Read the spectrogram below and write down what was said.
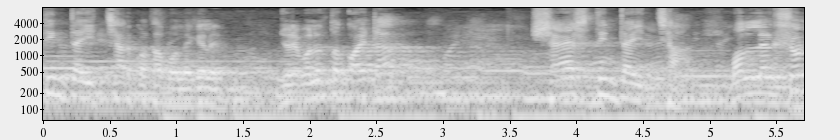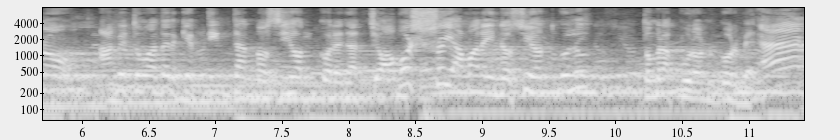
তিনটা ইচ্ছার কথা বলে গেলেন। জোরে বলেন তো কয়টা? শেষ তিনটা ইচ্ছা। বললেন, শোনো, আমি তোমাদেরকে তিনটা নসিহত করে যাচ্ছি। অবশ্যই আমার এই নসিহতগুলো তোমরা পূরণ করবে। এক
